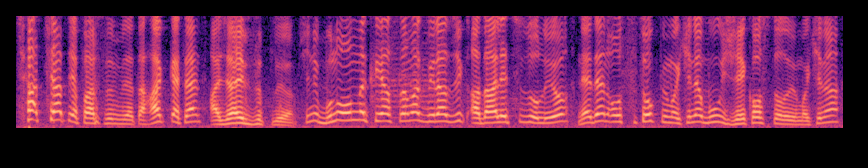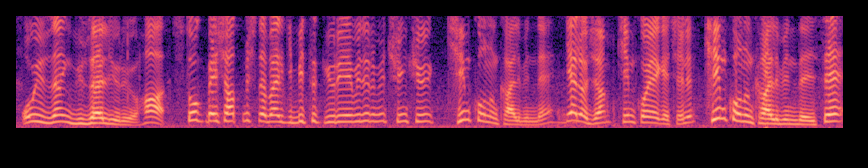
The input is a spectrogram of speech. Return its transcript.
çat çat yaparsın millete. Hakikaten acayip zıplıyor. Şimdi bunu onunla kıyaslamak birazcık adaletsiz oluyor. Neden? O stok bir makine bu J-Costa'lı bir makine. O yüzden güzel yürüyor. Ha stok 560 da belki bir tık yürüyebilir mi? Çünkü Kimco'nun kalbinde. Gel hocam Kimco'ya geçelim. Kimco'nun kalbinde ise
